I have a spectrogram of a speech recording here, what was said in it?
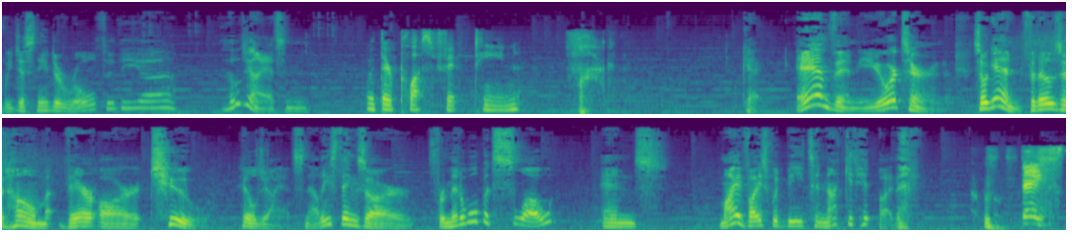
we just need to roll through the uh, hill giants and With their plus 15. Fuck. Okay. Amvin, your turn. So again, for those at home, there are two hill giants. Now these things are formidable but slow, and my advice would be to not get hit by them. Thanks.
